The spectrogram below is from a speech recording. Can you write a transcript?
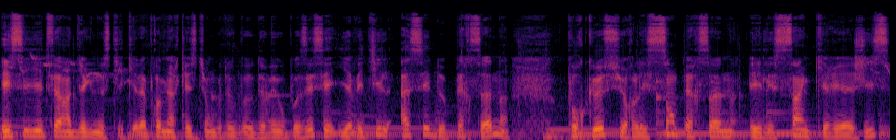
essayez de faire un diagnostic. Et la première question que vous devez vous poser, c'est y avait-il assez de personnes pour que sur les 100 personnes et les 5 qui réagissent,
